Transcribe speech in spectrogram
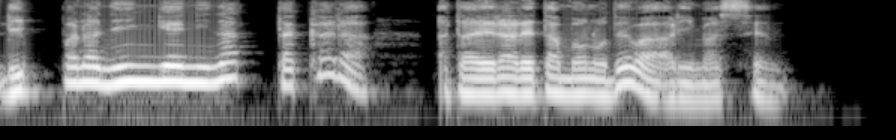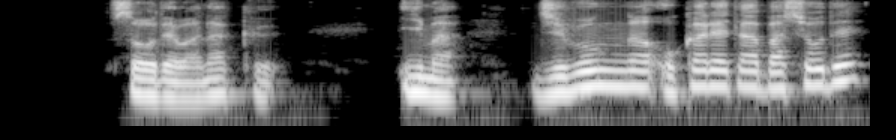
立派な人間になったから与えられたものではありません。そうではなく、今自分が置かれた場所で、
